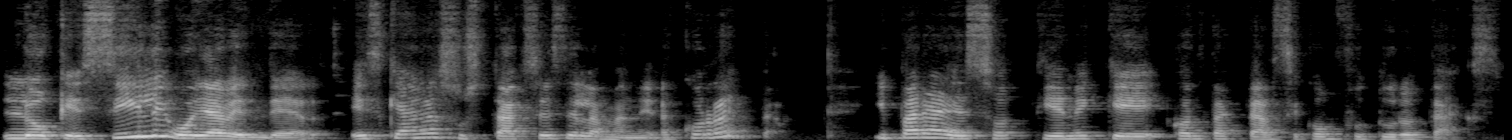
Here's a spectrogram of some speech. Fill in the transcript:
Lo que sí le voy a vender es que haga sus taxes de la manera correcta. Y para eso tiene que contactarse con Futuro Tax.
